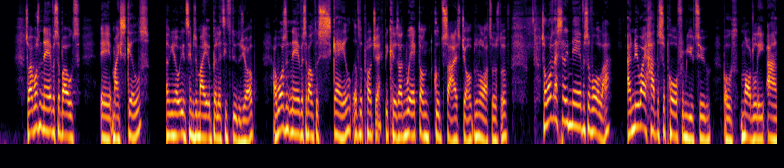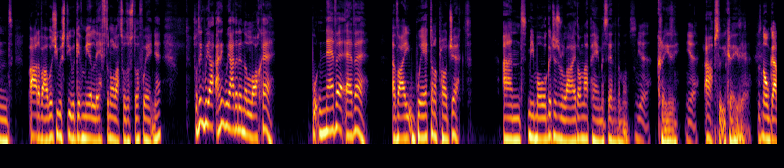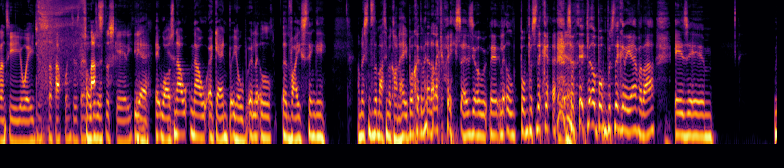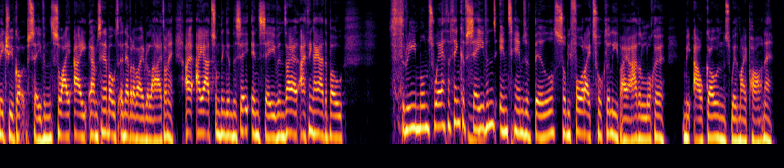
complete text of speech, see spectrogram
So I wasn't nervous about uh, my skills. Uh, You know, in terms of my ability to do the job, I wasn't nervous about the scale of the project because I'd worked on good sized jobs and all that sort of stuff. So I wasn't necessarily nervous of all that. I knew I had the support from you two, both morally and out of hours. You were you were giving me a lift and all that sort of stuff, weren't you? So I think we I think we had it in the locker, but never ever have I worked on a project and my mortgage has relied on that payment at the end of the month. Yeah, Crazy, yeah, absolutely crazy. yeah. There's no guarantee of your wages at that point, is there? So that's the scary thing. Yeah, it was. Now, now again, but you know, a little advice thingy. I'm listening to the Matthew McConaughey book at the minute. I like the way he says, you know, little bumper sticker. So, little bumper sticker here for that is um, make sure you've got savings. So I, I, I'm saying about never have I relied on it. I, I had something in the sa- in savings. I, I think I had about three months worth, I think, of savings in terms of bills. So before I took the leap, I had a look at me outgoings with my partner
